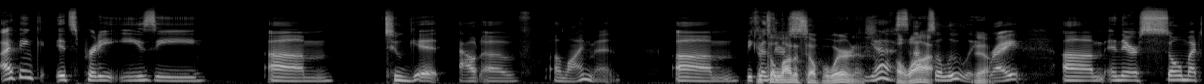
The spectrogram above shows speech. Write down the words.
I think it's pretty easy um, to get out of alignment. Um, because It's a lot of self awareness. Yes, a lot. absolutely. Yeah. Right. Um, and there's so much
